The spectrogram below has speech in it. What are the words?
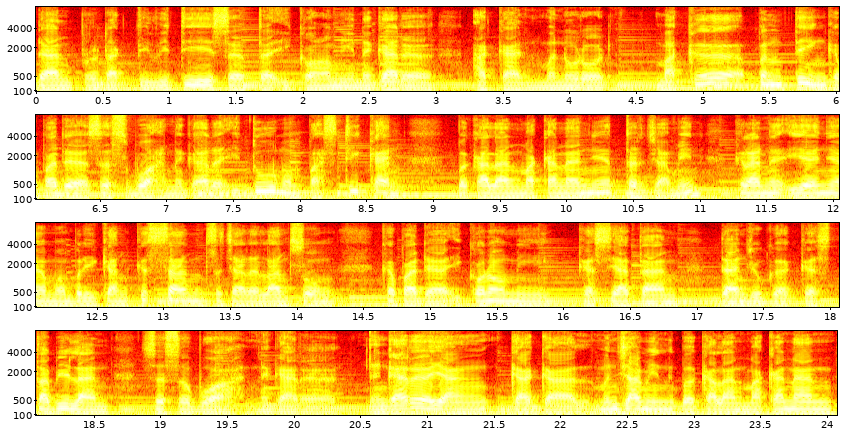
dan produktiviti serta ekonomi negara akan menurun. Maka penting kepada sesebuah negara itu memastikan bekalan makanannya terjamin kerana ianya memberikan kesan secara langsung kepada ekonomi, kesihatan dan juga kestabilan sesebuah negara. Negara yang gagal menjamin bekalan makanan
